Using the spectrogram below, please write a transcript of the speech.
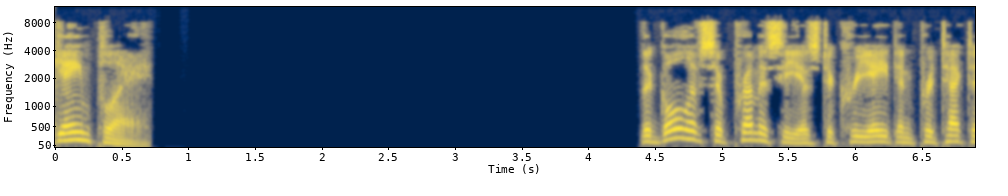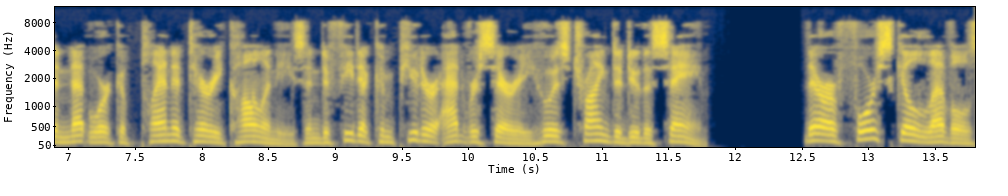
Gameplay The goal of Supremacy is to create and protect a network of planetary colonies and defeat a computer adversary who is trying to do the same. There are four skill levels,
